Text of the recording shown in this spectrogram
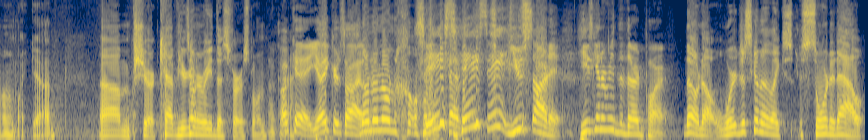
Oh my god. Um, sure, Kev. You're gonna read this first one. Okay, Yikers Island. No, no, no, no. See, Kev, see, see. You start it. He's gonna read the third part. No, no. We're just gonna like s- sort it out,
